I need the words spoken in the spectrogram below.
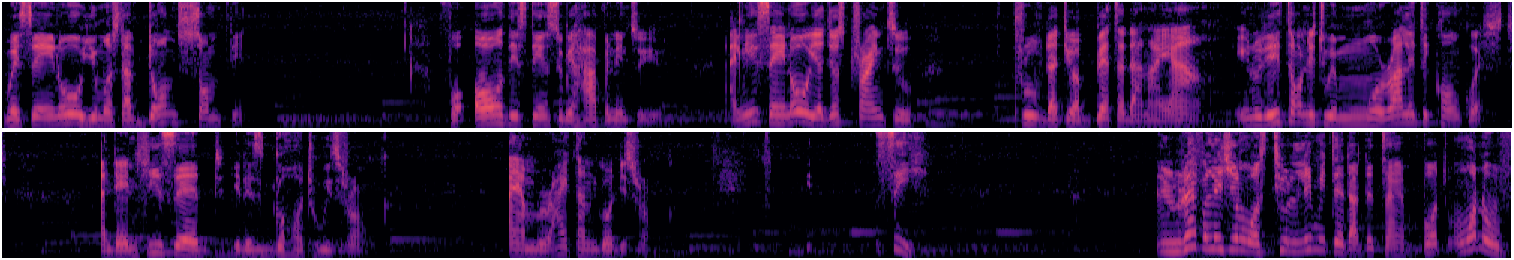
were saying, Oh, you must have done something for all these things to be happening to you. And he's saying, Oh, you're just trying to prove that you are better than I am. You know, they turned it to a morality conquest. And then he said, It is God who is wrong. I am right and God is wrong. See, revelation was still limited at the time, but one of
